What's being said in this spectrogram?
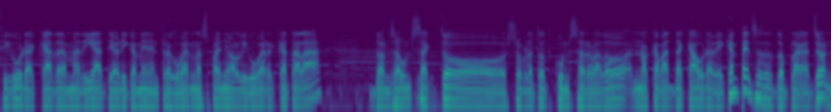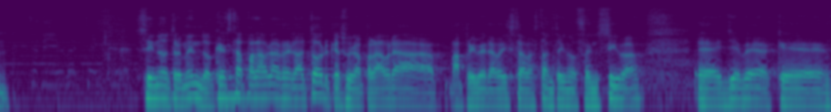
figura que ha de mediar teòricament entre govern espanyol i govern català, doncs a un sector, sobretot conservador, no ha acabat de caure bé. Què en penses de tot plegat, John? Sí, no, tremendo. Que esta palabra relator, que es una palabra a primera vista bastante inofensiva, eh, lleve a que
